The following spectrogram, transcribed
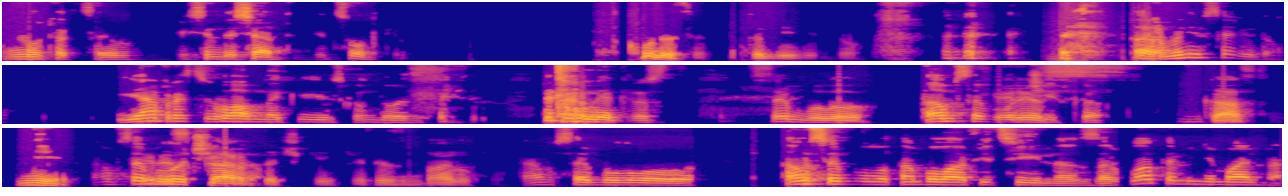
Ну, так це 80%. Куди це тобі відомо? Так, мені все відомо. Я працював на київському дозі. Там якраз все було Там все було через чітко. касу, Ні, там все було чітко. карточки, через банки. Там все було. Там все було, там була офіційна зарплата мінімальна,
